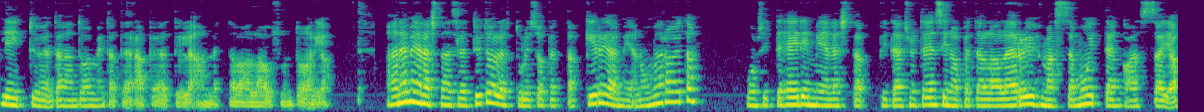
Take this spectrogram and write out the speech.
liittyen tähän toimintaterapeutille annettavaan lausuntoon. Ja hänen mielestään sille tytölle tulisi opettaa kirjaimia numeroita, kun sitten Heidin mielestä pitäisi nyt ensin opetella olemaan ryhmässä muiden kanssa ja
